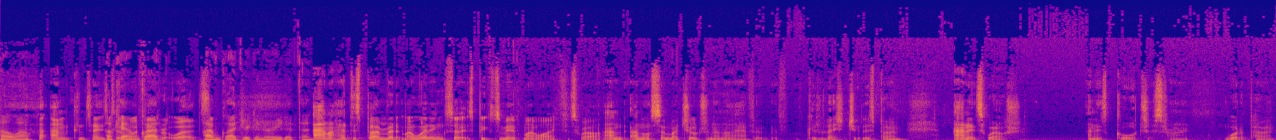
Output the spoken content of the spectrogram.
Oh wow. and contains Okay, two of my I'm glad. favourite words. I'm glad you're going to read it then. and I had this poem read at my wedding, so it speaks to me of my wife as well, and, and also my children and I have a, a good relationship with this poem, and it's Welsh, and it's gorgeous, right? What a poem.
